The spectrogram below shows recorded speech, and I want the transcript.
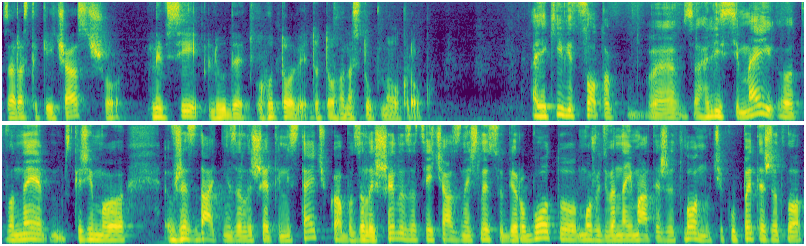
зараз такий час, що не всі люди готові до того наступного кроку. А який відсоток е, взагалі сімей, от вони, скажімо, вже здатні залишити містечко або залишили за цей час, знайшли собі роботу, можуть винаймати житло, ну чи купити житло.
